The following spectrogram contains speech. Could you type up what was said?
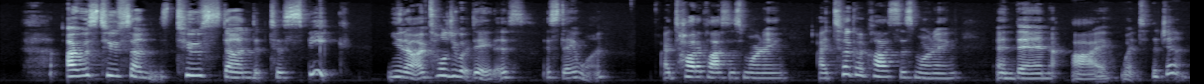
I was too stunned, too stunned to speak. You know, I've told you what day it is. It's day one. I taught a class this morning. I took a class this morning, and then I went to the gym.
